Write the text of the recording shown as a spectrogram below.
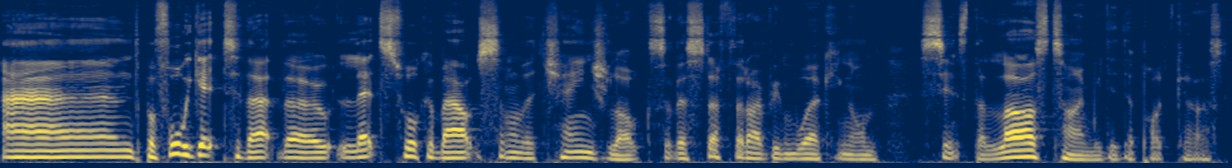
And before we get to that, though, let's talk about some of the change logs. So, the stuff that I've been working on since the last time we did the podcast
